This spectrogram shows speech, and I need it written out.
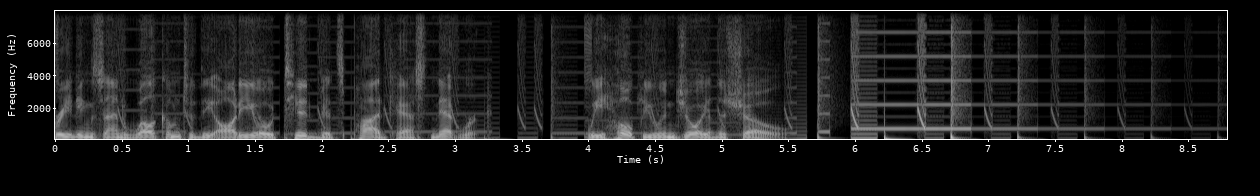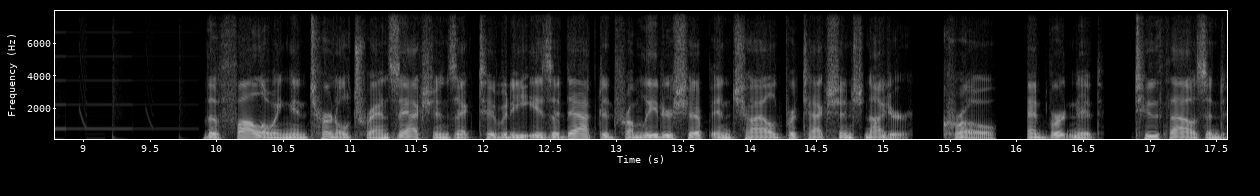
Greetings and welcome to the Audio Tidbits Podcast Network. We hope you enjoy the show. The following internal transactions activity is adapted from Leadership in Child Protection Schneider, Crow, and Burtnett, 2000,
